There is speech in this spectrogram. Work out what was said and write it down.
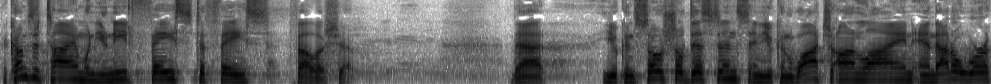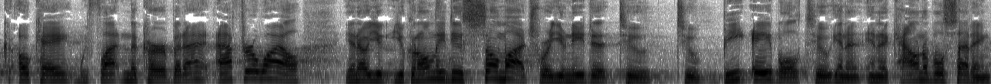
There comes a time when you need face to face fellowship. That you can social distance and you can watch online, and that'll work okay. We flatten the curve, but after a while, you know, you, you can only do so much where you need to, to, to be able to, in, a, in an accountable setting,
